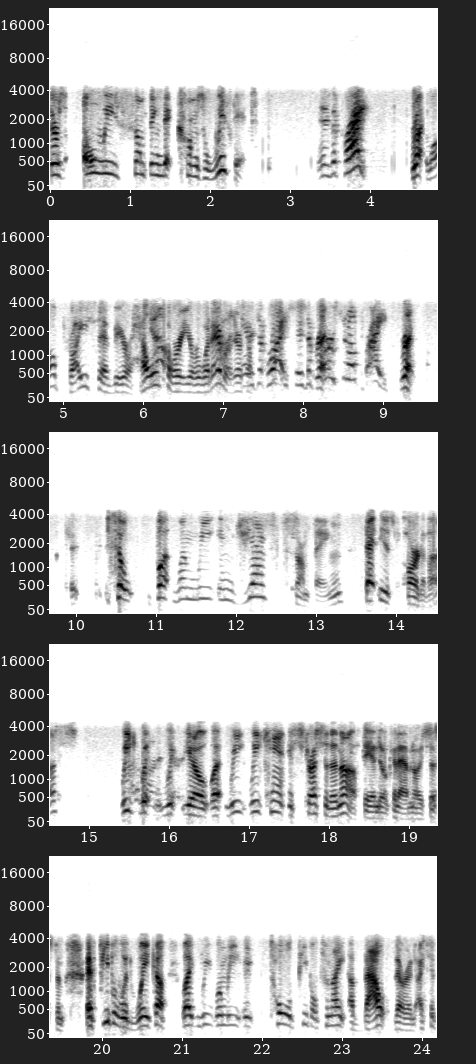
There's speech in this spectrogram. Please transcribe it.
there's always something that comes with it. There's a price. Right. Well, price of your health No. or your whatever. There's, There's a, a price. There's a Right. personal price. Right. So, but when we ingest something that is part of us, we, we, we you know uh, we we can't stress it enough. The endocannabinoid system. If people would wake up, like we when we uh, told people tonight about their I said,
